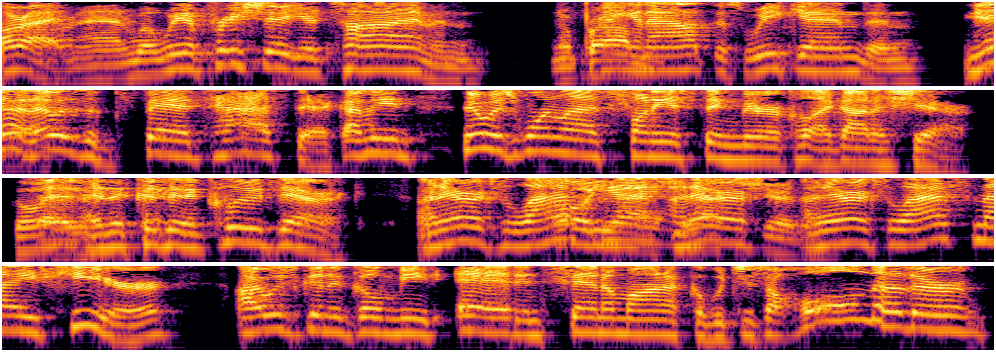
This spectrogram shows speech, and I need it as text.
All right, man. Well, we appreciate your time and No problem. hanging out this weekend and Yeah, uh, that was a fantastic. I mean, there was one last funniest thing miracle I got to share. Go ahead. And because it includes Eric. On Eric's last Oh, yes, night, on have to Eric's, share that. on Eric's last night here, I was going to go meet Ed in Santa Monica, which is a whole nother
